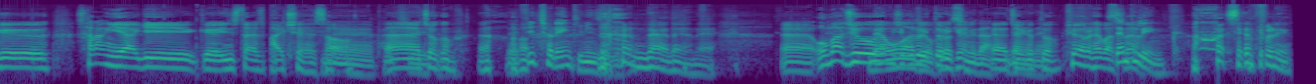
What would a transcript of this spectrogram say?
그 사랑 이야기 그 인스타에서 발췌해서 네, 발췌. 네, 조금 네, 피처링 김인석. 네, 네, 네. 예, 오마주 네, 형식으로 또 그렇습니다. 이렇게 예, 저희가 네, 네. 또 표현을 해봤어요. 샘플링. 샘플링.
